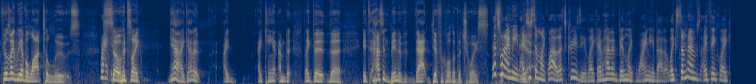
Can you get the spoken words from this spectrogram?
Feels like we have a lot to lose. right? So it's like, yeah, I gotta, I, I can't. I'm like the the. It hasn't been that difficult of a choice. That's what I mean. I just Yeah. am like, wow, that's crazy. Like I haven't been like whiny about it. Like sometimes I think like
